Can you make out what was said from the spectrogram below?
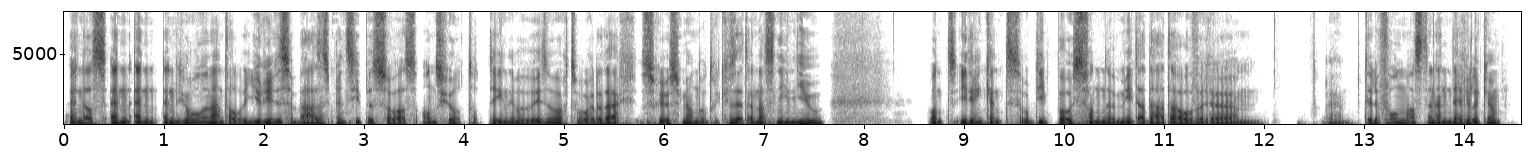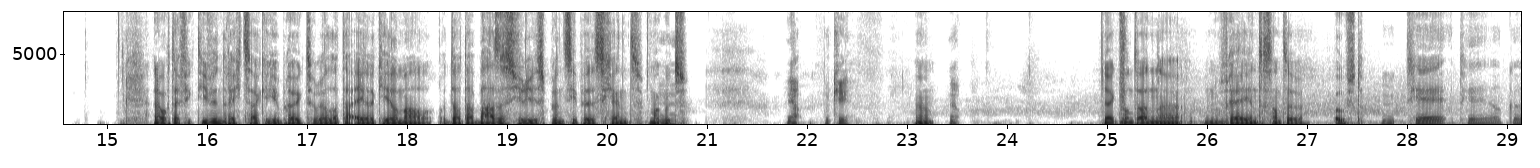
En, dat is, en, en, en gewoon een aantal juridische basisprincipes, zoals onschuld tot tegendeel bewezen wordt, worden daar serieus mee onder druk gezet. En dat is niet nieuw. Want iedereen kent ook die post van de metadata over ehm, ehm, telefoonmasten en dergelijke. En dat wordt effectief in rechtszaken gebruikt, terwijl dat, dat eigenlijk helemaal, dat dat basisjuridisch principe schendt. Maar goed. Oké. Ja, ik vond dat een, eh, een vrij interessante post. Jij, heb jij ook... eh,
